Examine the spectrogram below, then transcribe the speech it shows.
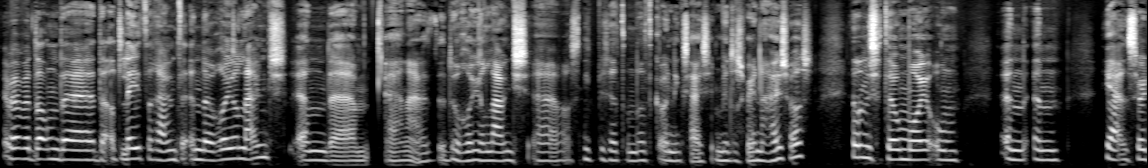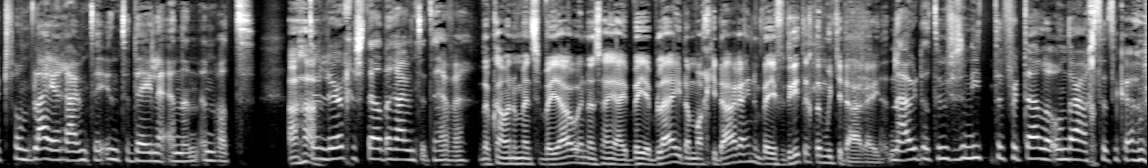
En we hebben dan de, de atletenruimte en de Royal Lounge. En de, uh, nou, de, de, Royal Lounge uh, was niet bezet omdat het Koningshuis inmiddels weer naar huis was. En dan is het heel mooi om een... een ja, een soort van blije ruimte in te delen... en een, een wat Aha. teleurgestelde ruimte te hebben. Dan kwamen de mensen bij jou en dan zei jij... ben je blij, dan mag je daarheen. En ben je verdrietig, dan moet je daarheen. Nou, dat hoeven ze niet te vertellen om daarachter te komen.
